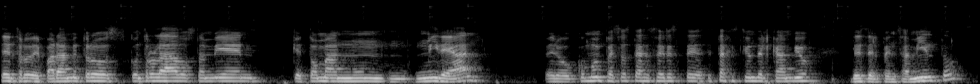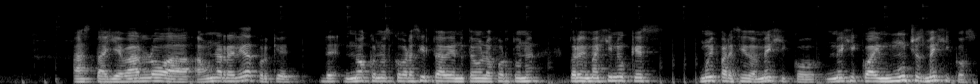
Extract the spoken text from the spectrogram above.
dentro de parámetros controlados también, que toman un, ideal, pero ¿cómo empezaste a hacer este, esta gestión del cambio desde el pensamiento hasta llevarlo a, una realidad? Porque no conozco Brasil, todavía no tengo la fortuna, pero imagino que es muy parecido a México. En México hay muchos Méxicos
